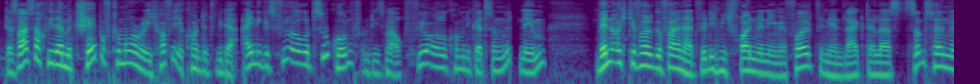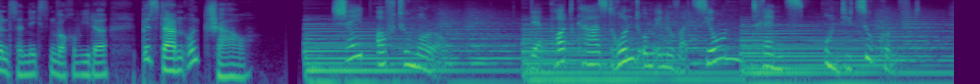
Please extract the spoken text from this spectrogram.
Das war es auch wieder mit Shape of Tomorrow. Ich hoffe, ihr konntet wieder einiges für eure Zukunft und diesmal auch für eure Kommunikation mitnehmen. Wenn euch die Folge gefallen hat, würde ich mich freuen, wenn ihr mir folgt, wenn ihr ein Like da lasst. Sonst hören wir uns der nächsten Woche wieder. Bis dann und ciao. Shape of Tomorrow. Der Podcast rund um Innovation, Trends und die Zukunft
